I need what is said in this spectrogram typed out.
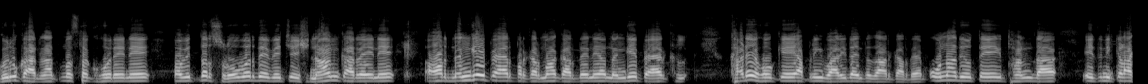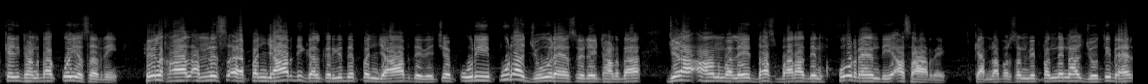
ਗੁਰੂ ਘਰ ਨਤਮਸਤਕ ਹੋ ਰਹੇ ਨੇ, ਪਵਿੱਤਰ ਸਰੋਵਰ ਦੇ ਵਿੱਚ ਇਸ਼ਨਾਨ ਕਰ ਰਹੇ ਨੇ ਔਰ ਨੰਗੇ ਪੈਰ ਪਰਿਕਰਮਾ ਕਰਦੇ ਨੇ ਔਰ ਨੰਗੇ ਪੈਰ ਖਲ- ਖੜੇ ਹੋ ਕੇ ਆਪਣੀ ਵਾਰੀ ਦਾ ਇੰਤਜ਼ਾਰ ਕਰਦੇ ਆ। ਉਹਨਾਂ ਦੇ ਉੱਤੇ ਠੰਡ ਦਾ, ਇਤਨੀ ਕੜਾਕੇ ਦੀ ਠੰਡ ਦਾ ਕੋਈ ਅਸਰ ਨਹੀਂ। ਫਿਲਹਾਲ ਅੰਮ੍ਰਿਤਸਰ ਪੰਜਾਬ ਦੀ ਗੱਲ ਕਰੀਏ ਤੇ ਪੰਜਾਬ ਦੇ ਵਿੱਚ ਪੂਰੀ ਪੂਰਾ ਜ਼ੋਰ ਹੈ ਇਸ ਵੇਲੇ ਠੰਡ ਦਾ, ਜਿਹੜਾ ਆਉਣ ਵਾਲੇ 10-12 ਦਿਨ ਹੋਰ ਰਹਿਣ ਦੇ ਆਸਾਰ ਨੇ। ਕੈਮਰਾ ਪਰਸਨ ਵਿਪਨ ਦੇ ਨਾਲ ਜੋਤੀ ਬਹਿਲ,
